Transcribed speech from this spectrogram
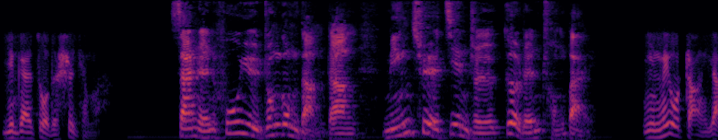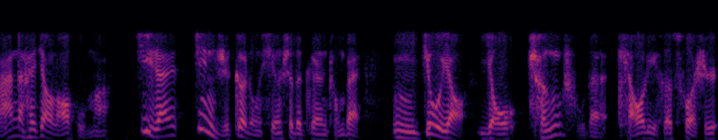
应该做的事情嘛。三人呼吁中共党章明确禁止个人崇拜。你没有长牙，那还叫老虎吗？既然禁止各种形式的个人崇拜。你就要有惩处的条例和措施，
